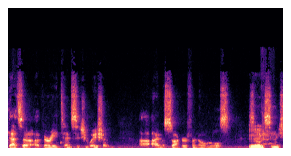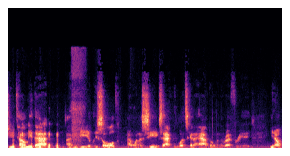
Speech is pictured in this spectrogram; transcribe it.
That's a, a very intense situation. Uh, I'm a sucker for no rules. So Mm. as soon as you tell me that, I'm immediately sold. I want to see exactly what's going to happen when the referee, you know,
